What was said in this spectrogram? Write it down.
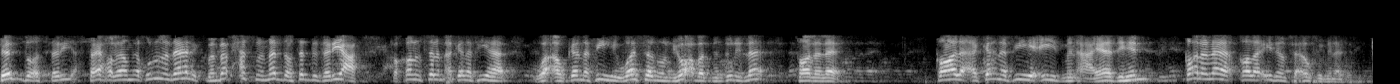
سد والسريع. صحيح ولا يقولون ذلك؟ من باب حسم المادة وسد الذريعة فقال وسلم أكان فيها أو كان فيه وثن يعبد من دون الله؟ قال لا. قال أكان فيه عيد من أعيادهم؟ قال لا. قال إذا فأوفي بنذرك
